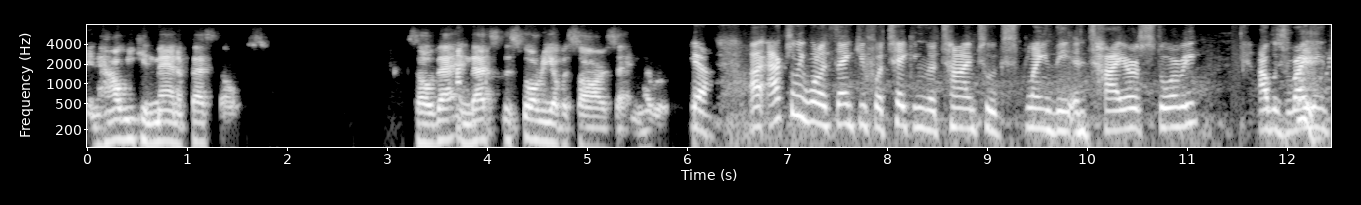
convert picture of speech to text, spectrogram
And how we can manifest those. So that and that's the story of Asar Set and Heru. Yeah, I actually want to thank you for taking the time to explain the entire story. I was writing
